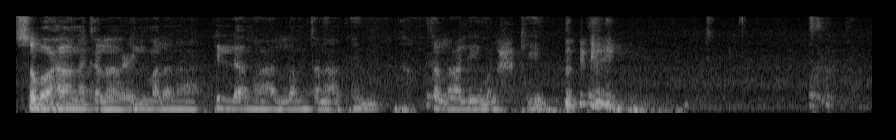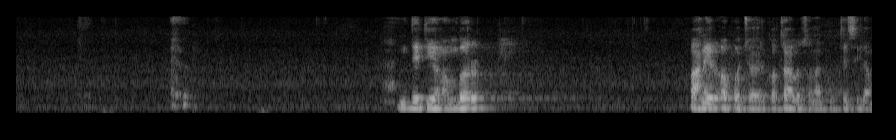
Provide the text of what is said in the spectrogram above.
سبحانك لا علم لنا إلا ما علمتنا إنك أنت العليم الحكيم দ্বিতীয় নম্বর পানির অপচয়ের কথা আলোচনা করতেছিলাম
